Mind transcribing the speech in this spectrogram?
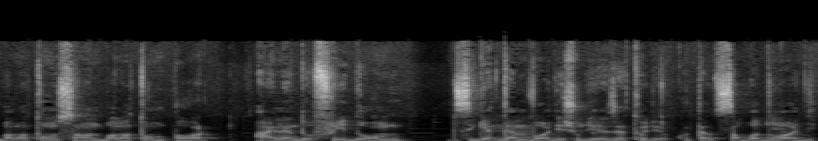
Balatonszand, Balatonpart, Island of Freedom, szigeten vagy, és úgy érzed, hogy akkor te szabad vagy.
